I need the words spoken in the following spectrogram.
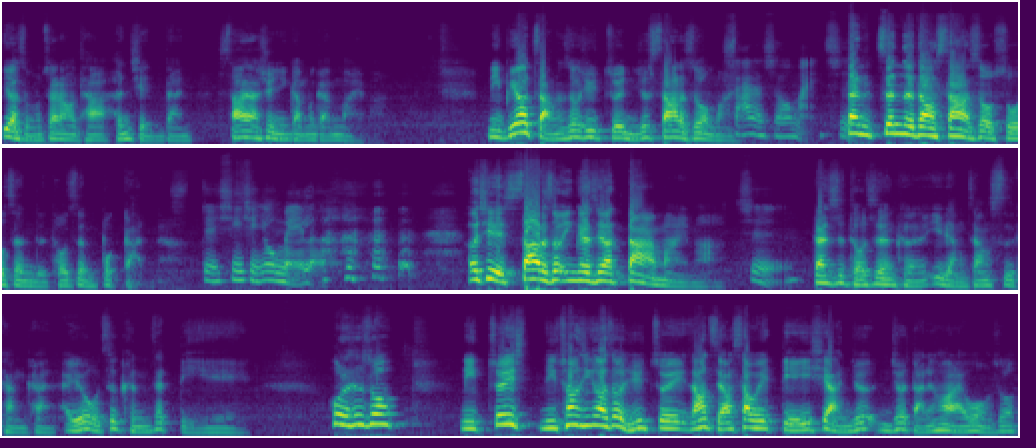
要怎么赚到它？很简单，杀下去你敢不敢买嘛？你不要涨的时候去追，你就杀的时候买。杀的时候买。但真的到杀的时候，说真的，投资人不敢。对，心情又没了。而且杀的时候应该是要大买嘛，是。但是投资人可能一两张试看看，哎呦，我这可能在跌，或者是说你追你创新高的时候你去追，然后只要稍微跌一下，你就你就打电话来问我说，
